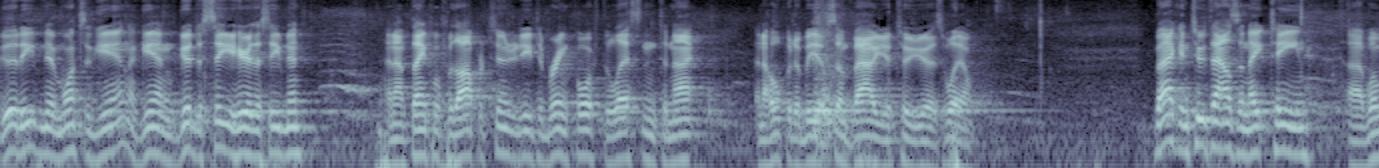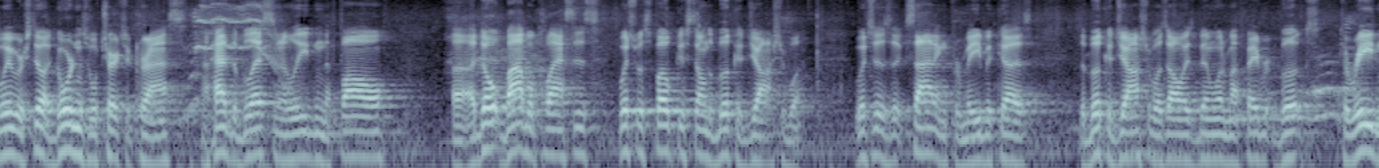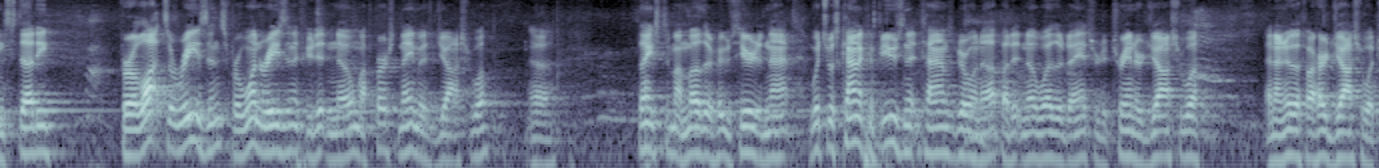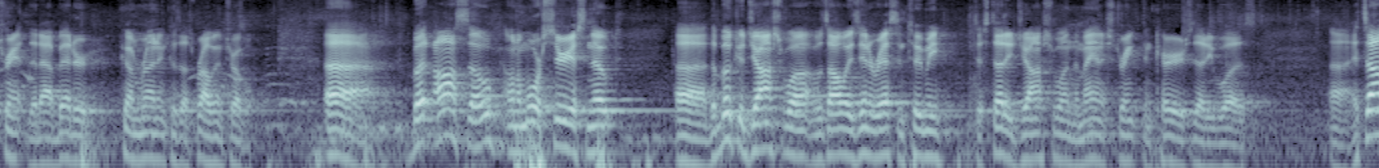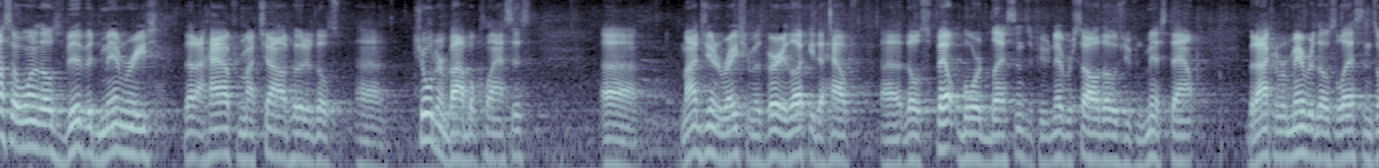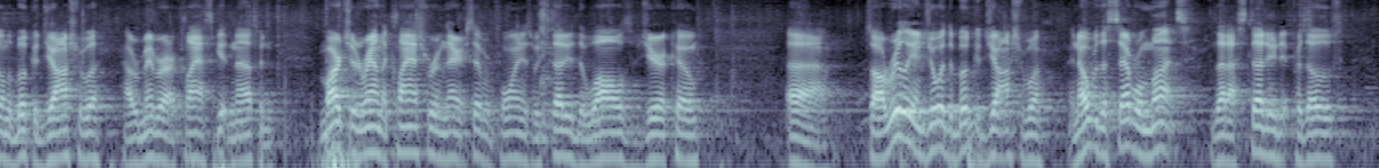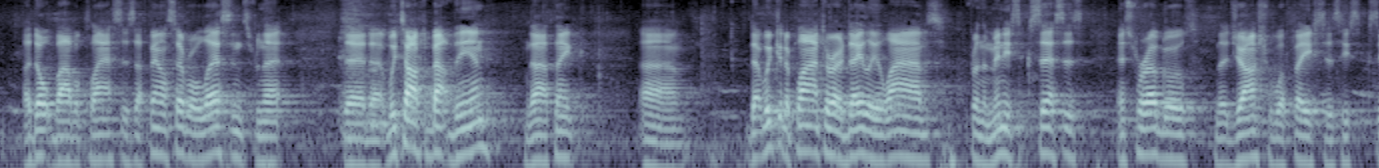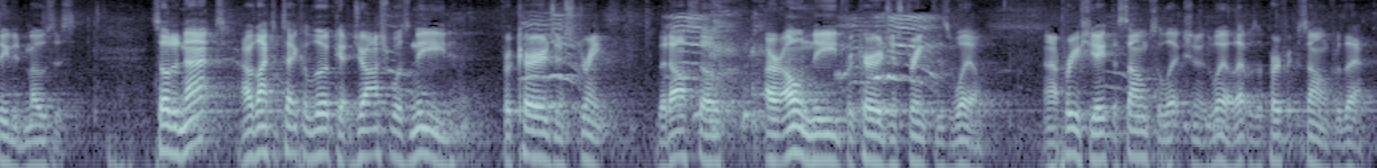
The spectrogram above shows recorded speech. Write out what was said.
Good evening once again. Again, good to see you here this evening. And I'm thankful for the opportunity to bring forth the lesson tonight. And I hope it'll be of some value to you as well. Back in 2018, uh, when we were still at Gordonsville Church of Christ, I had the blessing of leading the fall uh, adult Bible classes, which was focused on the book of Joshua, which is exciting for me because the book of Joshua has always been one of my favorite books to read and study for lots of reasons. For one reason, if you didn't know, my first name is Joshua. Uh, thanks to my mother who's here tonight, which was kind of confusing at times growing up. I didn't know whether to answer to Trent or Joshua. And I knew if I heard Joshua Trent that I better come running because I was probably in trouble. Uh, but also, on a more serious note, uh, the book of Joshua was always interesting to me to study Joshua and the man of strength and courage that he was. Uh, it's also one of those vivid memories that I have from my childhood of those uh, children Bible classes. Uh, my generation was very lucky to have uh, those felt board lessons. If you've never saw those, you've missed out. But I can remember those lessons on the book of Joshua. I remember our class getting up and marching around the classroom there at Silver Point as we studied the walls of Jericho. Uh, so I really enjoyed the book of Joshua. And over the several months that I studied it for those adult Bible classes. I found several lessons from that that uh, we talked about then that I think uh, that we could apply to our daily lives from the many successes and struggles that Joshua faced as he succeeded Moses. So tonight, I would like to take a look at Joshua's need for courage and strength, but also our own need for courage and strength as well. And I appreciate the song selection as well. That was a perfect song for that.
